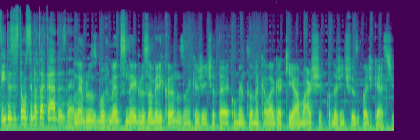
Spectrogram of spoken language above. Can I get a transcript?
vidas estão sendo atacadas, né. Lembra os movimentos negros americanos, né, que a gente até comentou naquela HQ, a Marcha, quando a gente fez o podcast.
